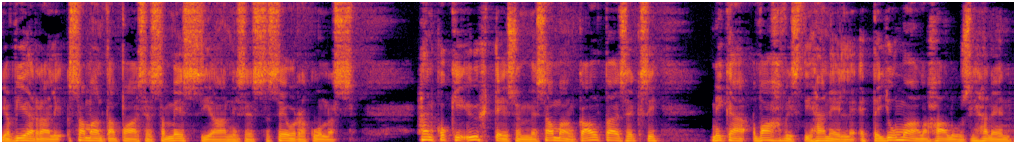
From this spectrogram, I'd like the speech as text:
ja vieraili samantapaisessa messiaanisessa seurakunnassa. Hän koki yhteisömme samankaltaiseksi mikä vahvisti hänelle, että Jumala halusi hänen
